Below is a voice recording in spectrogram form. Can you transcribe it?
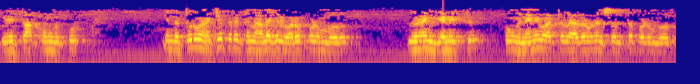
இதைத்தான் உங்களுக்குள் இந்த துருவ நட்சத்திரத்தின் அலைகள் வரப்படும் போது இதனை இணைத்து உங்கள் நினைவாற்றல் அதனுடன் செலுத்தப்படும் போது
